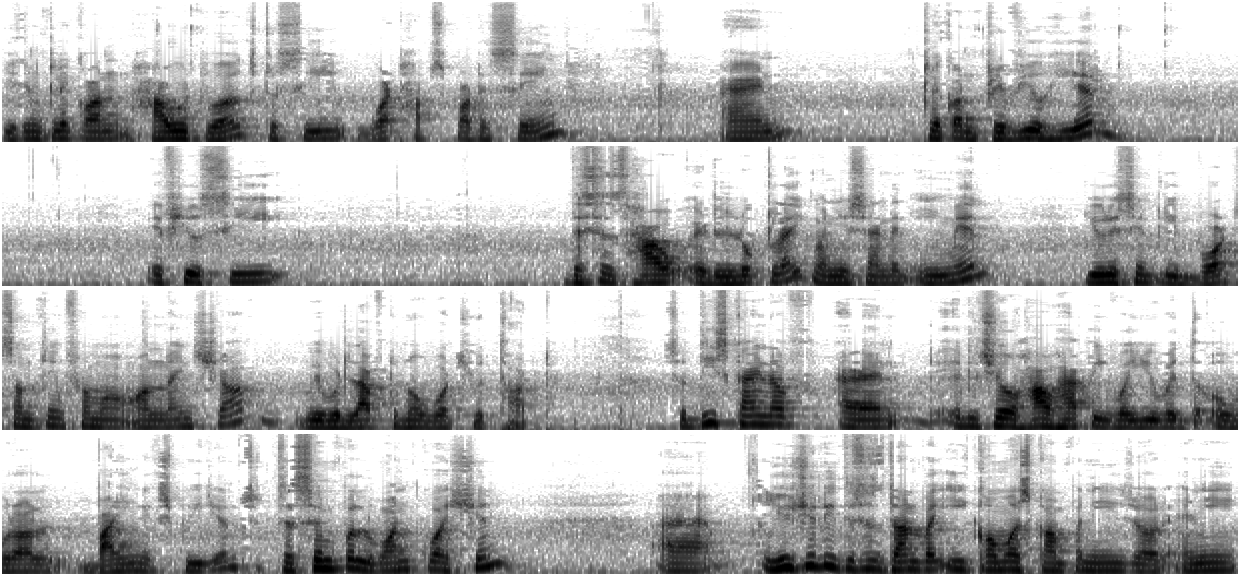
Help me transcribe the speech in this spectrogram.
you can click on how it works to see what HubSpot is saying and click on preview here. If you see this is how it'll look like when you send an email. You recently bought something from our online shop. We would love to know what you thought. So these kind of and it'll show how happy were you with the overall buying experience. It's a simple one question. Uh, usually this is done by e-commerce companies or any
